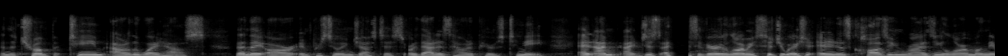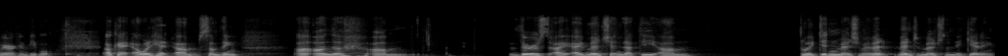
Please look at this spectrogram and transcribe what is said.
and the Trump team out of the White House than they are in pursuing justice, or that is how it appears to me. And I'm I just I it's a very alarming situation, and it is causing rising alarm among the American people. Okay, I want to hit um, something uh, on the. Um, there's I, I, mentioned that the um, oh, I didn't mention I meant, meant to mention in the beginning.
